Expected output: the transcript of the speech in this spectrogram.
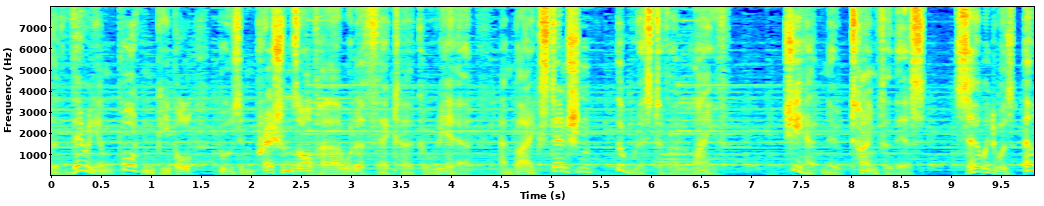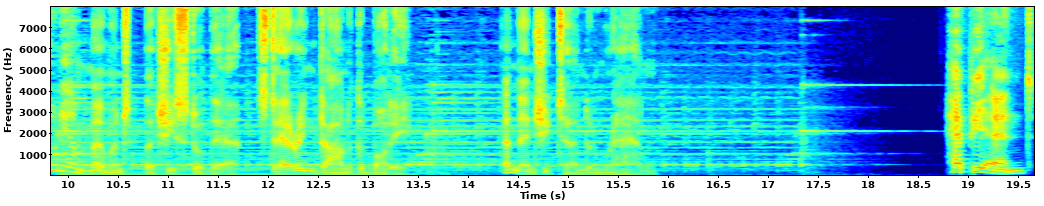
the very important people whose impressions of her would affect her career, and by extension, the rest of her life. She had no time for this, so it was only a moment that she stood there, staring down at the body. And then she turned and ran. Happy End.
